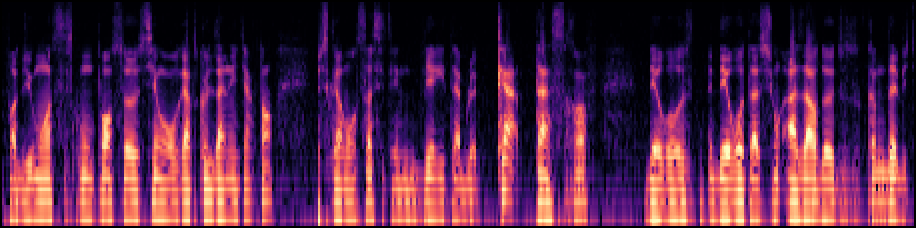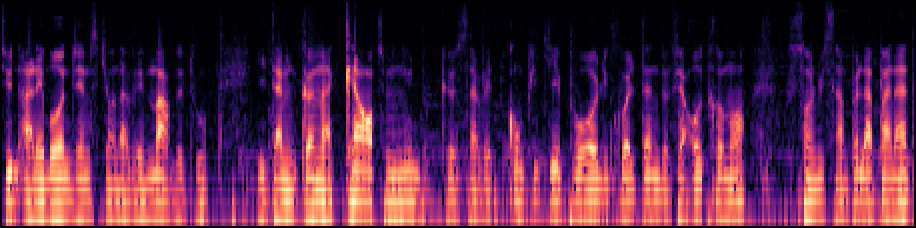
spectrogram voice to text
Enfin, du moins, c'est ce qu'on pense euh, si on regarde que le dernier quart-temps. Puisqu'avant ça, c'était une véritable catastrophe. Des, ro- des rotations hasardeuses, comme d'habitude. Un LeBron James qui en avait marre de tout. Il termine quand même à 40 minutes, donc euh, ça va être compliqué pour euh, Luke Walton de faire autrement. Sans lui, c'est un peu la panade.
